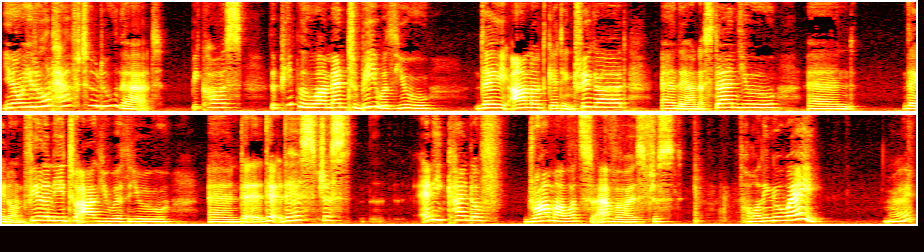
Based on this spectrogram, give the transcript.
you know you don't have to do that because the people who are meant to be with you they are not getting triggered and they understand you and they don't feel the need to argue with you and there, there's just any kind of drama whatsoever is just falling away right?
